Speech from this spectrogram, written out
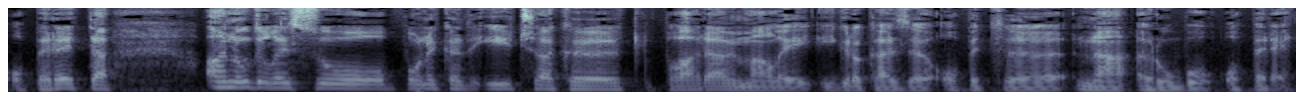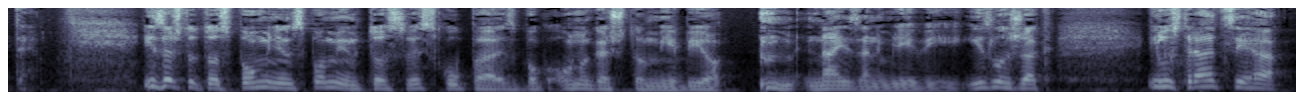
opereta, a nudile su ponekad i čak e, prave male igrokaze opet na rubu operete. I zašto to spominjem? Spominjem to sve skupa zbog onoga što mi je bio najzanimljiviji izložak. Ilustracija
